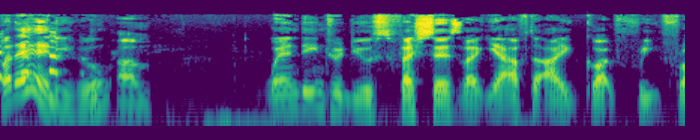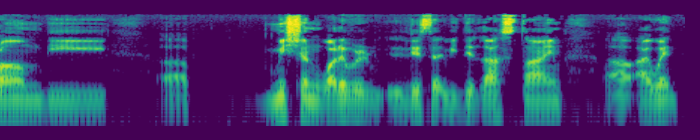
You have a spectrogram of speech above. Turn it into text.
But anywho, um, when they introduced Flash says like, yeah, after I got freed from the uh, mission, whatever it is that we did last time, uh, I went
